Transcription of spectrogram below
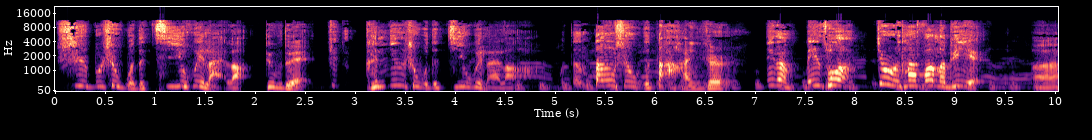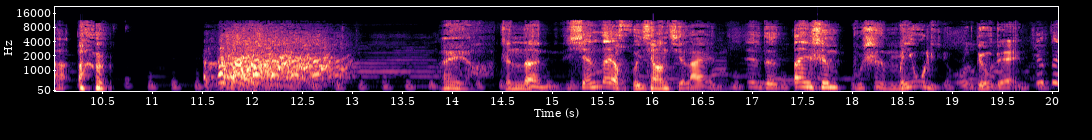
是不是我的机会来了，对不对？这。肯定是我的机会来了！我当当时我就大喊一声：“那个没错，就是他放的屁 啊！” 哎呀，真的，现在回想起来，你这这单身不是没有理由对不对？这这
